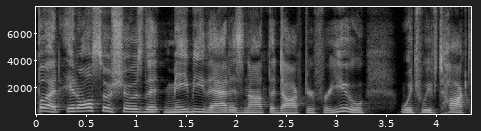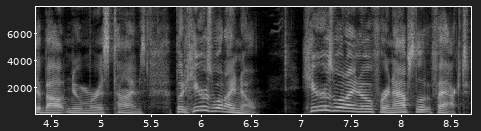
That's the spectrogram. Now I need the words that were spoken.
but it also shows that maybe that is not the doctor for you, which we've talked about numerous times. But here's what I know. Here's what I know for an absolute fact.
